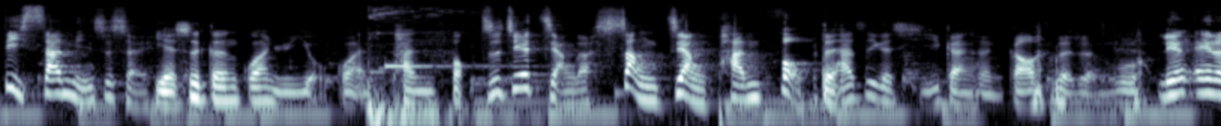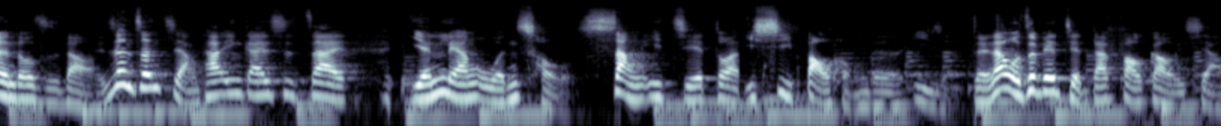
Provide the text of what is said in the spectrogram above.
第三名是谁？也是跟关羽有关，潘凤。直接讲了上将潘凤，对，他是一个喜感很高的人物，连 A 人都知道。认真讲，他应该是在颜良文丑上一阶段一系爆红的艺人。对，那我这边简单报告一下，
